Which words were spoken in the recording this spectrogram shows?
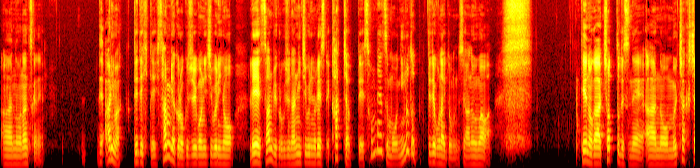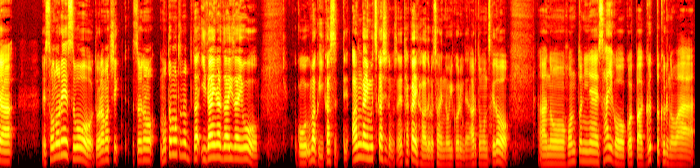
あのなんですかねで有馬出てきて365日ぶりのレース360何日ぶりのレースで勝っちゃうってそんなやつもう二度と出てこないと思うんですよあの馬は。っていうのがちょっとですねあのむちゃくちゃでそのレースをドラマチックそのもともとの偉大な題材をこううまく生かすって案外難しいと思うんですね。高いハードルさらに乗り越えるみたいなのあると思うんですけどあの本当にね最後こうやっぱグッとくるのは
